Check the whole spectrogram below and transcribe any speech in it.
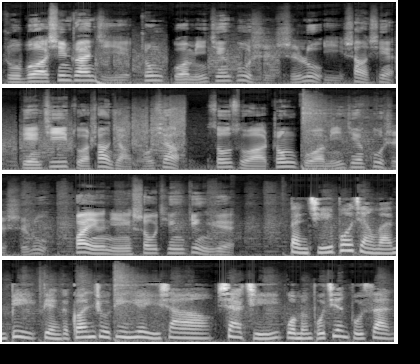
主播新专辑《中国民间故事实录》已上线，点击左上角头像，搜索“中国民间故事实录”，欢迎您收听订阅。本集播讲完毕，点个关注，订阅一下哦，下集我们不见不散。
